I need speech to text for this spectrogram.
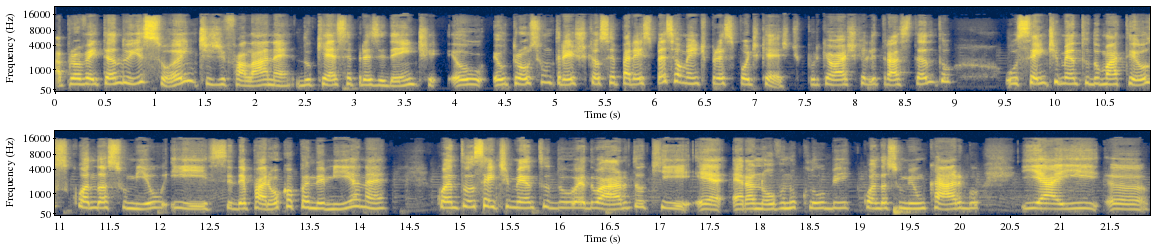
Aproveitando isso, antes de falar, né, do que é ser presidente, eu, eu trouxe um trecho que eu separei especialmente para esse podcast, porque eu acho que ele traz tanto o sentimento do Matheus quando assumiu e se deparou com a pandemia, né? Quanto o sentimento do Eduardo, que é, era novo no clube, quando assumiu um cargo, e aí, uh,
